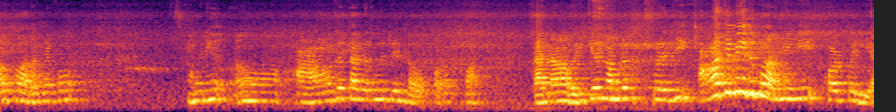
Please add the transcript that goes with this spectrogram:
അത് പറഞ്ഞപ്പോൾ അവന് ആകെ തകർന്നിട്ടുണ്ടാവും ഉറപ്പാ. കാരണം ഒരിക്കലും നമ്മൾ പ്രതി ആദ്യമേ ഇത് പറഞ്ഞെങ്കിൽ കുഴപ്പമില്ല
